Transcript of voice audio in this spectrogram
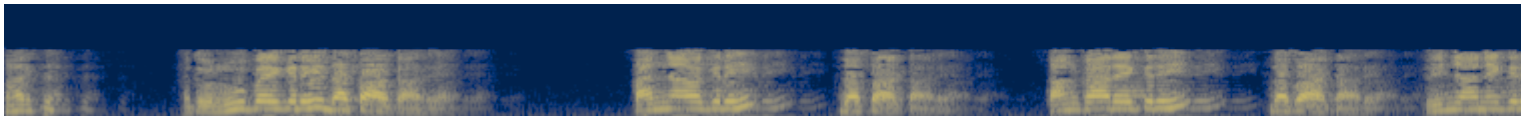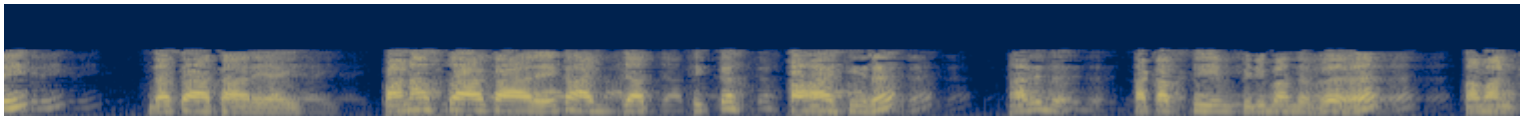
හරිද? එතකොට රූපය කෙරෙහි දස ආකාරයයි. සංඥාව කෙරෙහි දස ආකාරයයි. සංකාරය කෙරෙහි දස ආකාරයයි. විඥානය කෙරෙහි දස ආකාරයයි 50 ආකාරයක අජ්ජත්තික ආහිර හරිද? සකස් වීම පිළිබඳව Tamanට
